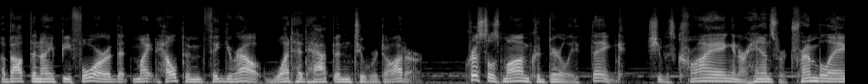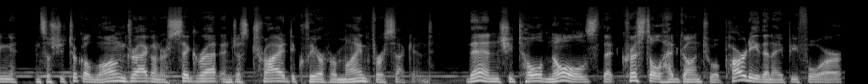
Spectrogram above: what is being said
about the night before that might help him figure out what had happened to her daughter. Crystal's mom could barely think. She was crying and her hands were trembling, and so she took a long drag on her cigarette and just tried to clear her mind for a second. Then she told Knowles that Crystal had gone to a party the night before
